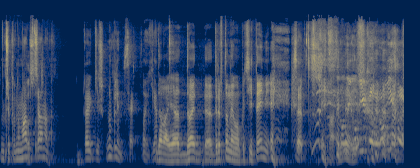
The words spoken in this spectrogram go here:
Ну, типу, нема По обіцянок. Та які ж. Ну, блін, все. Ой, я... Давай, я, давай е, дрифтанемо по цій темі. Це... Ні, Об'їхали, об'їхали!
